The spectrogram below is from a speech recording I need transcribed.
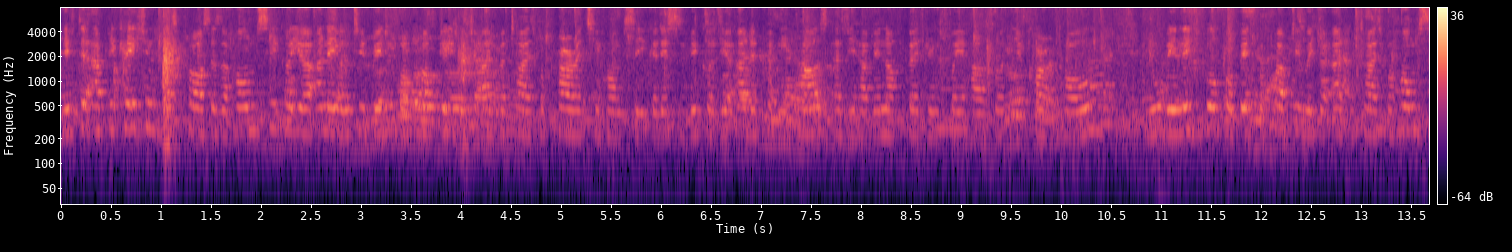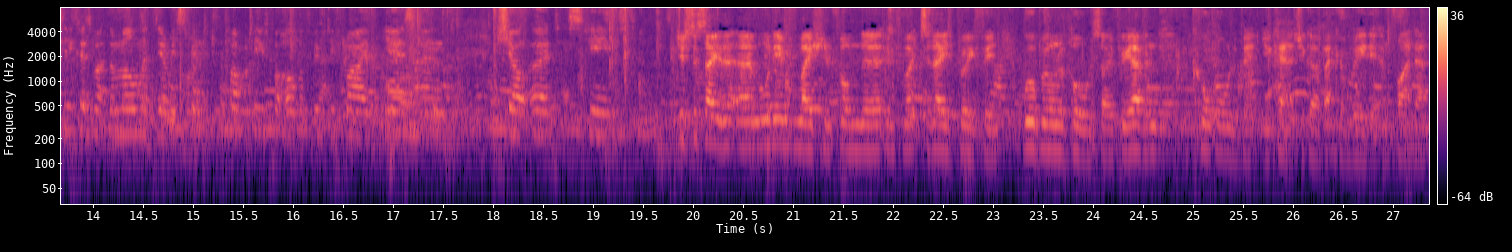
If the application has passed as a home seeker, you are unable to bid for properties which are advertised for priority home seeker. This is because you're adequately housed as you have enough bedrooms for your household in your current home. You will be eligible for bid for properties which are advertised for home seekers, but at the moment they're restricted to properties for over 55 years and sheltered schemes. Just to say that um, all the information from the today's briefing will be on the board, so if you haven't caught all of it, you can actually go back and read it and find out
